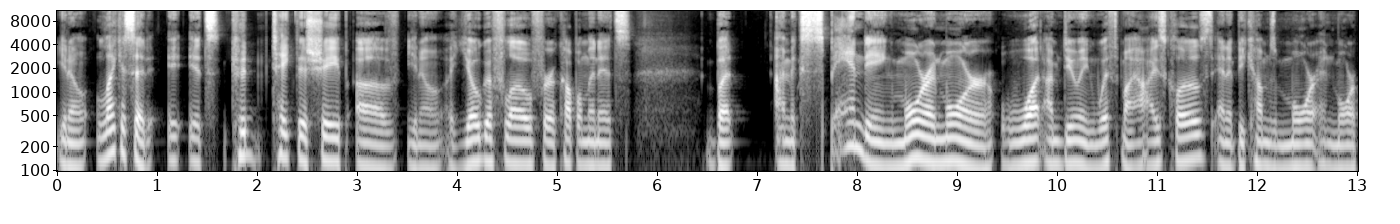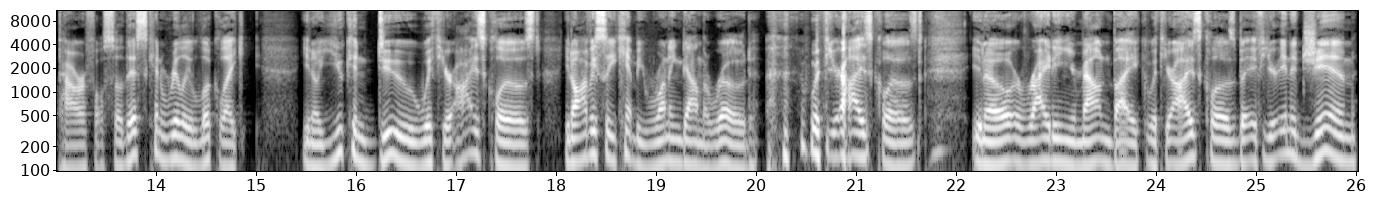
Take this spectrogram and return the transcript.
You know, like I said, it it's could take this shape of, you know, a yoga flow for a couple minutes, but I'm expanding more and more what I'm doing with my eyes closed and it becomes more and more powerful. So this can really look like you know you can do with your eyes closed you know obviously you can't be running down the road with your eyes closed you know or riding your mountain bike with your eyes closed. But if you're in a gym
